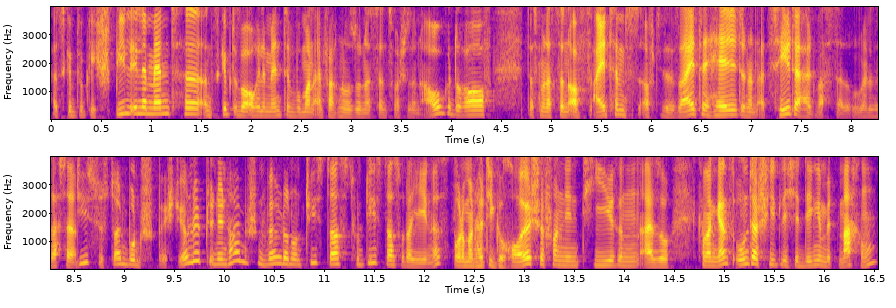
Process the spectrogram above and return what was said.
Es gibt wirklich Spielelemente und es gibt aber auch Elemente, wo man einfach nur so, da ist dann zum Beispiel so ein Auge drauf, dass man das dann auf Items auf dieser Seite hält und dann erzählt er halt was darüber. Dann sagt er, dies ist ein Buntspecht, er lebt in den heimischen Wäldern und dies, das, tut dies, das oder jenes. Oder man hört die Geräusche von den Tieren. Also kann man ganz unterschiedliche Dinge mitmachen.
